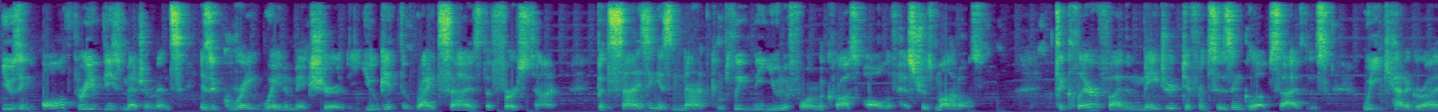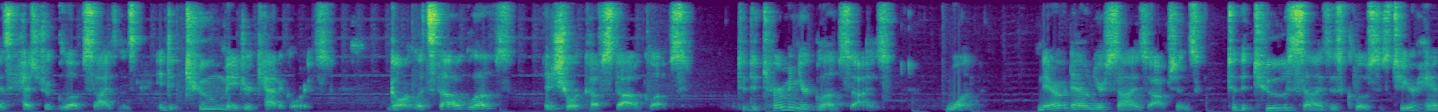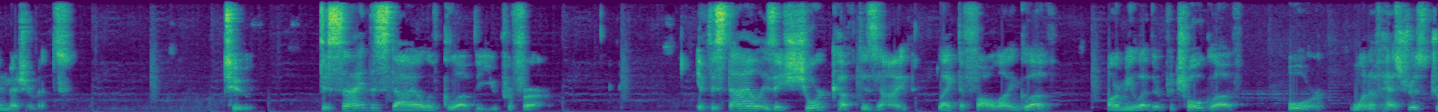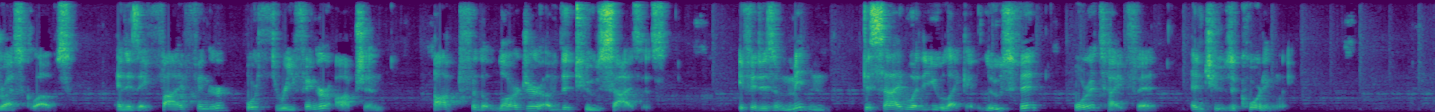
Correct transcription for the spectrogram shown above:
Using all three of these measurements is a great way to make sure that you get the right size the first time, but sizing is not completely uniform across all of Hestra's models. To clarify the major differences in glove sizes, we categorize Hestra glove sizes into two major categories gauntlet style gloves and short cuff style gloves. To determine your glove size, 1. Narrow down your size options to the two sizes closest to your hand measurements. 2. Decide the style of glove that you prefer. If the style is a short cuff design, like the fall line glove, Army Leather Patrol Glove, or one of Hestra's dress gloves, and is a 5 finger or 3 finger option, opt for the larger of the two sizes. If it is a mitten, decide whether you like a loose fit or a tight fit and choose accordingly.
